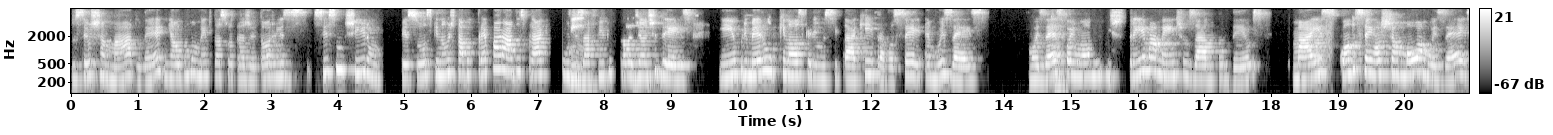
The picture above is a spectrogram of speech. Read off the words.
do seu chamado, né, em algum momento da sua trajetória, eles se sentiram pessoas que não estavam preparadas para o Sim. desafio que estava diante deles. E o primeiro que nós queremos citar aqui para você é Moisés. Moisés foi um homem extremamente usado por Deus, mas quando o Senhor chamou a Moisés,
